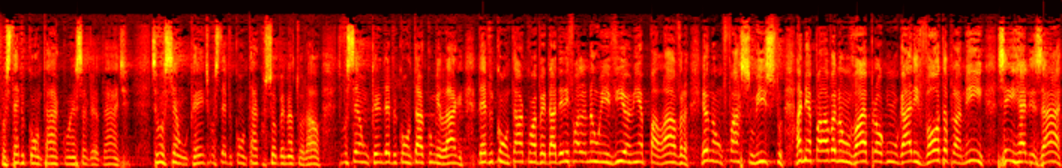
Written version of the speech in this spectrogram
Você deve contar com essa verdade. Se você é um crente, você deve contar com o sobrenatural. Se você é um crente, deve contar com o milagre, deve contar com a verdade. Ele fala: Não envio a minha palavra, eu não faço isto. A minha palavra não vai para algum lugar e volta para mim sem realizar.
